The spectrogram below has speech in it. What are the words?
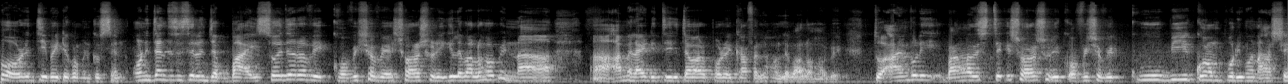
তারপর যে ভাইটা কমেন্ট করছেন, উনি জানতে চাইছিলেন যে, ভাই, সৌদি আরবে কফি শপে সরাসরি গেলে ভালো হবে না? আমেল আইডিতে যাওয়ার পরে কাফেলা হলে ভালো হবে। তো আমি বলি, বাংলাদেশ থেকে সরাসরি কফি শপে খুবই কম পরিমাণ আসে।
